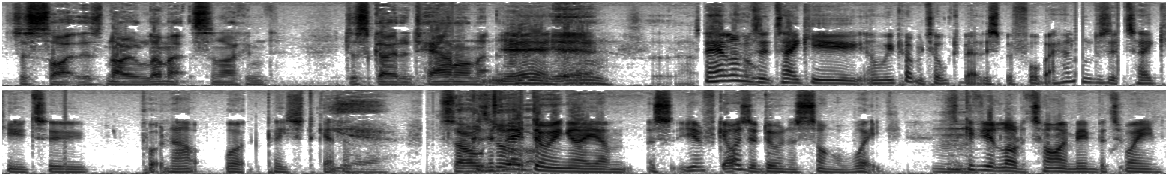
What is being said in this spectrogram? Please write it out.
it's just like there's no limits, and I can just go to town on it. Yeah, yeah. yeah. So, So how long cool. does it take you, and we probably talked about this before, but how long does it take you to put an artwork piece together? Yeah. So if they're it- doing a, um, a if guys are doing a song a week, does it Mm. give you a lot of time in between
